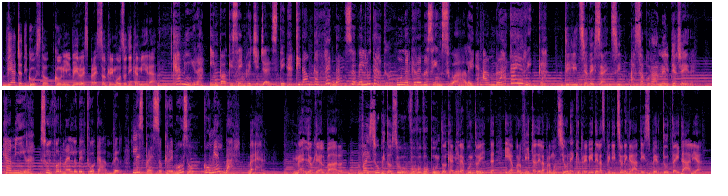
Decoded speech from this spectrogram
Viaggia di gusto con il vero espresso cremoso di Camira. Camira, in pochi semplici gesti, ti dà un caffè denso e vellutato, una crema sensuale, ambrata e ricca. Delizia dei sensi, assaporarne il piacere. Camira, sul fornello del tuo camper, l'espresso cremoso come al bar. Beh, meglio che al bar. Vai subito su www.camira.it e approfitta della promozione che prevede la spedizione gratis per tutta Italia.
